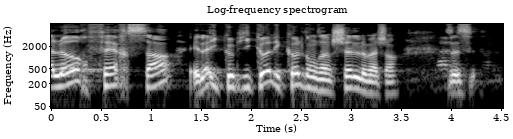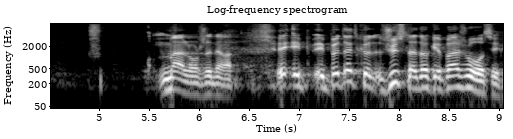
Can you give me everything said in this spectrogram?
alors faire ça et là ils copient-collent et collent dans un shell le machin. Mal en général. Et, et peut-être que juste la doc est pas à jour aussi.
